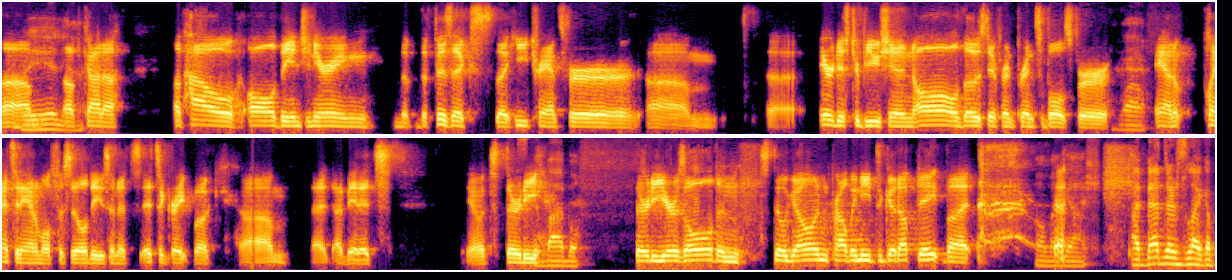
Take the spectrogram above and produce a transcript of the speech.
um, really? of kind of of how all the engineering, the, the physics, the heat transfer, um, uh, air distribution, all those different principles for wow. an, plants and animal facilities, and it's it's a great book. Um, I, I mean, it's you know, it's thirty it's Bible. 30 years old and still going probably needs a good update but oh my gosh. I bet there's like a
